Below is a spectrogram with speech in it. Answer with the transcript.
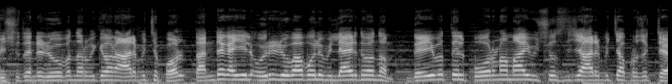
വിശുദ്ധന്റെ രൂപം നിർമ്മിക്കുവാൻ ആരംഭിച്ചപ്പോൾ തന്റെ കയ്യിൽ ഒരു രൂപ പോലും ഇല്ലായിരുന്നുവെന്നും ദൈവത്തിൽ പൂർണമായി വിശ്വസിച്ച് ആരംഭിച്ച പ്രൊജക്ട്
